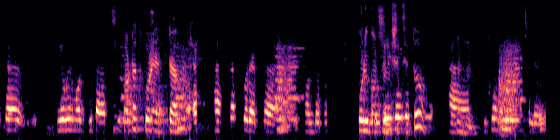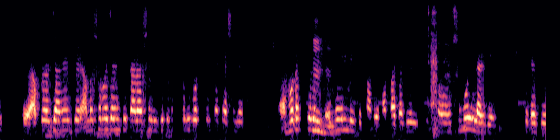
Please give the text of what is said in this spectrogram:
একটা নিয়মের মধ্যে তারা ছিল। হঠাৎ করে একটা হঠাৎ করে একটা সন্দেহ পরিবর্তন এসেছে তো? হ্যাঁ ভীষণ আসলে আপনারা জানেন যে আমরা সবাই জানি যে তারা আসলে যে কোনো পরিবর্তনটাকে আসলে হঠাৎ করে মেনে নিতে পারে না বা তাদের সময় লাগে সেটাকে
